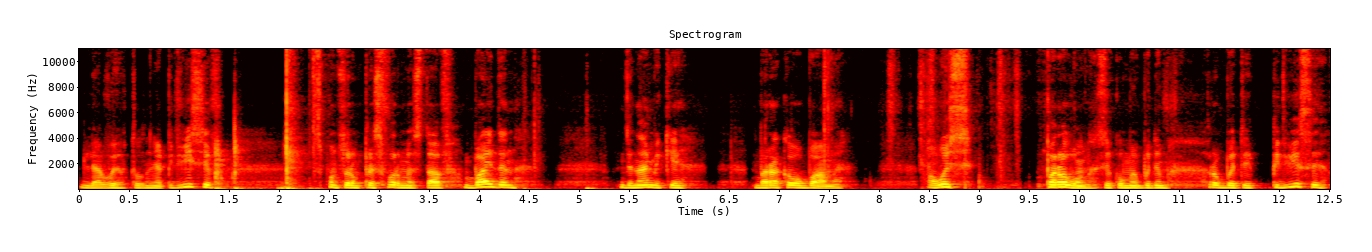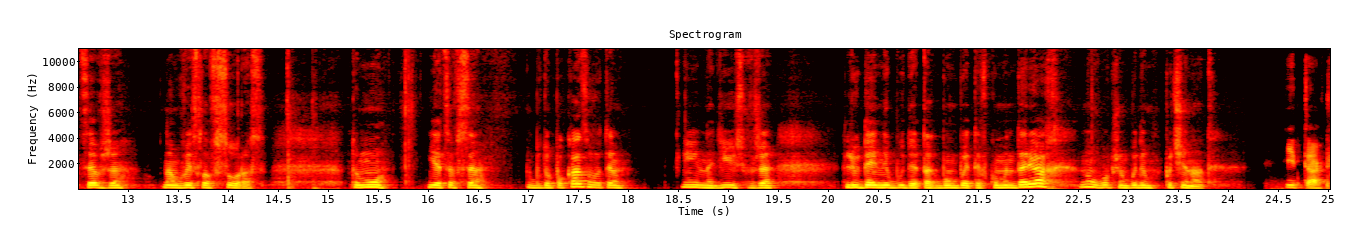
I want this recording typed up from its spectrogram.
для виготовлення підвісів. Спонсором прес-форми став Байден, динаміки Барака Обами. А ось поролон, з якого ми будемо робити підвіси, це вже нам вислав Сорос. Тому я це все буду показувати. І надіюсь, вже людей не буде так бомбити в коментарях. Ну, в общем, будемо починати. І так,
